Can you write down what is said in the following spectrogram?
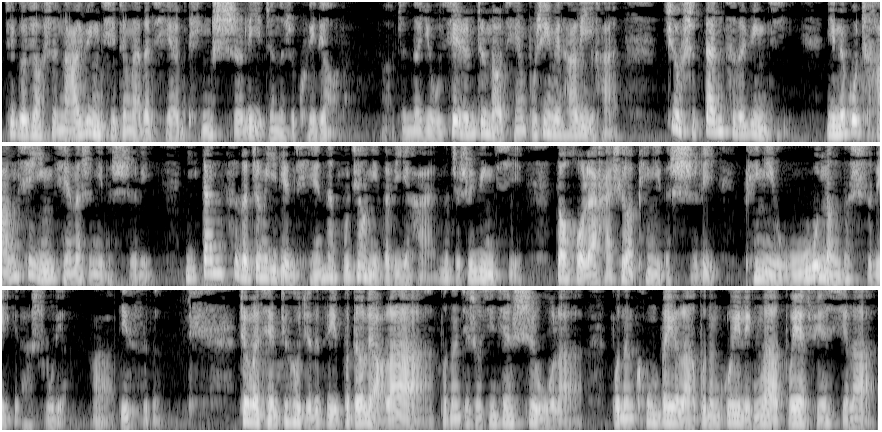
这个叫是拿运气挣来的钱，凭实力真的是亏掉了啊！真的，有些人挣到钱不是因为他厉害，就是单次的运气。你能够长期赢钱，那是你的实力；你单次的挣一点钱，那不叫你的厉害，那只是运气。到后来还是要凭你的实力，凭你无能的实力给他输掉啊！第四个。挣了钱之后，觉得自己不得了了，不能接受新鲜事物了，不能空杯了，不能归零了，不愿学习了。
